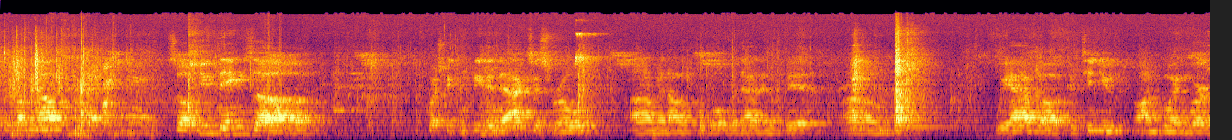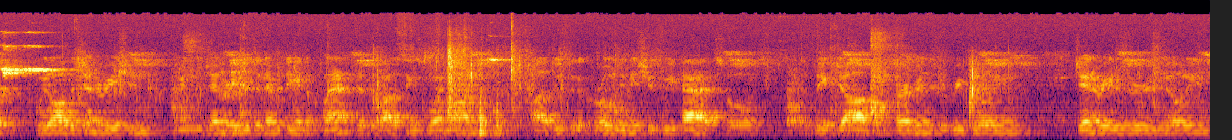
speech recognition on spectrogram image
for coming out. So a few things, uh, of course, we completed the access road, um, and I'll go over that in a bit. Um, We have uh, continued ongoing work with all the generation, and the generators and everything in the plant. There's a lot of things going on uh, due to the corrosion issues we've had, so it's a big job. Turbines, we're rebuilding, generators are rebuilding.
